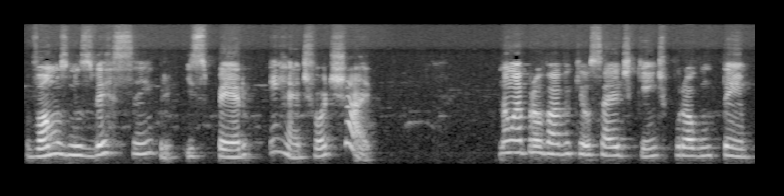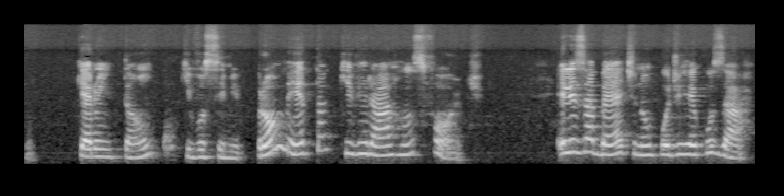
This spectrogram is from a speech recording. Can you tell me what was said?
Vamos nos ver sempre, espero, em Hertfordshire. Não é provável que eu saia de quente por algum tempo. Quero então que você me prometa que virá a Hansford. Elizabeth não pôde recusar,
